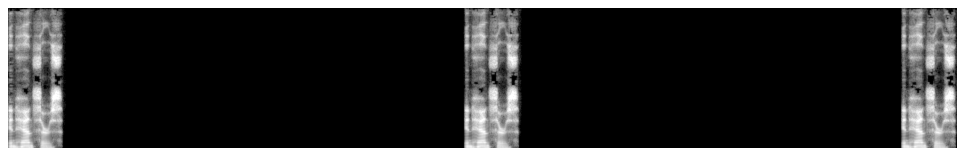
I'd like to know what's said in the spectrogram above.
Enhancers. Enhancers. Enhancers.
